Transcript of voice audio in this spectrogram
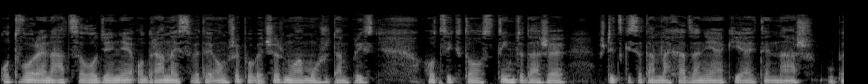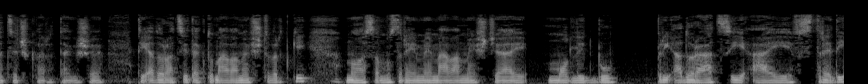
otvorená celodenne od ránej svetej omše po večernú a môže tam prísť hoci kto s tým teda, že vždycky sa tam nachádza nejaký aj ten náš UPCčkar, takže tie adorácie takto mávame v štvrtky, no a samozrejme mávame ešte aj modlitbu pri adorácii aj v stredy,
